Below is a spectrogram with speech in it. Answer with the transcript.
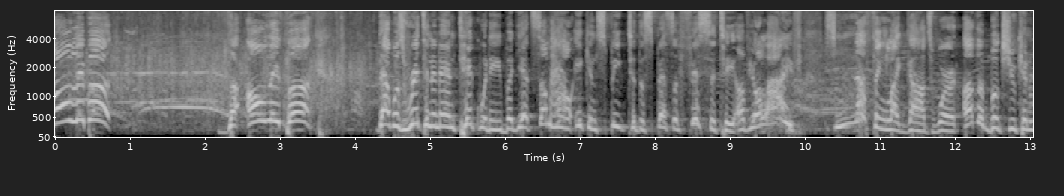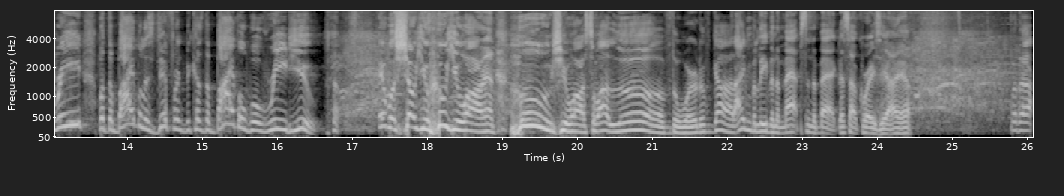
only book, the only book that was written in antiquity, but yet somehow it can speak to the specificity of your life. It's nothing like God's word. Other books you can read, but the Bible is different because the Bible will read you. it will show you who you are and whose you are. So I love the word of God. I even believe in the maps in the back. That's how crazy I am. But uh,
